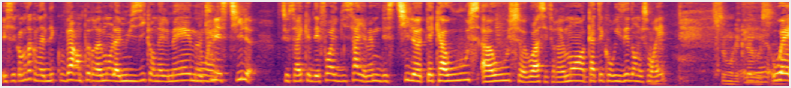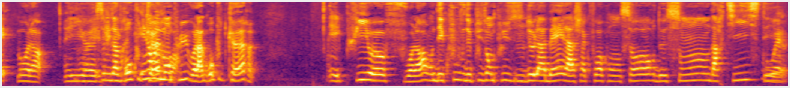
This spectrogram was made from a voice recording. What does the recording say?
Et c'est comme ça qu'on a découvert un peu vraiment la musique en elle-même, tous les styles. Parce que c'est vrai que des fois, à Ibiza, il y a même des styles tech house, house, euh, voilà, c'est vraiment catégorisé dans les soirées. Selon les Et, euh, ouais, voilà. Et Ouais, euh, et ça puis nous a gros coup de cœur, énormément plu, voilà, gros coup de cœur. Et puis euh, voilà, on découvre de plus en plus Mm. de labels à chaque fois qu'on sort, de sons, d'artistes. Et, Ouais.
